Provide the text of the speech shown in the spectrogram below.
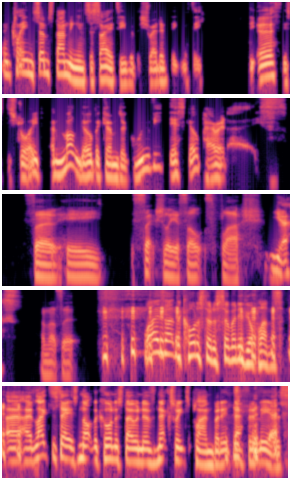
and claim some standing in society with a shred of dignity. The Earth is destroyed, and Mongo becomes a groovy disco paradise. So he sexually assaults Flash, Yes. and that's it. Why is that the cornerstone of so many of your plans? Uh, I'd like to say it's not the cornerstone of next week's plan, but it definitely is.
